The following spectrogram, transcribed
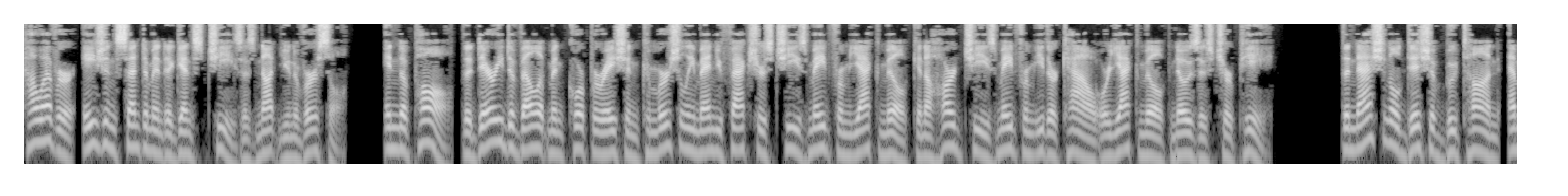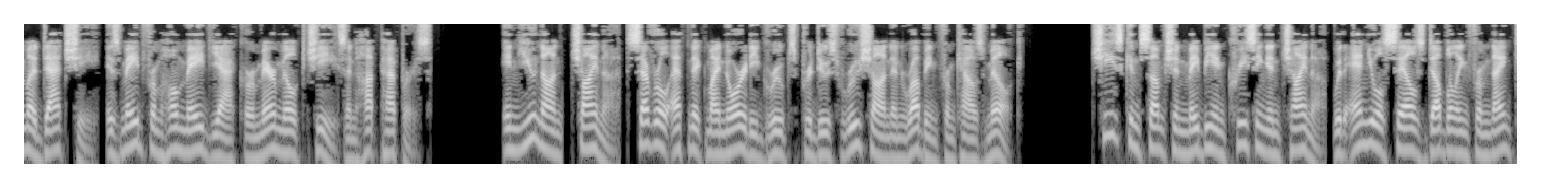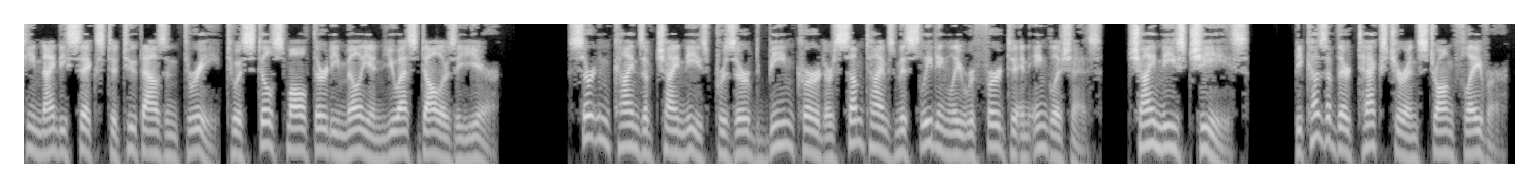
However, Asian sentiment against cheese is not universal. In Nepal, the Dairy Development Corporation commercially manufactures cheese made from yak milk and a hard cheese made from either cow or yak milk known as chhurpi. The national dish of Bhutan, ema datshi, is made from homemade yak or mare milk cheese and hot peppers. In Yunnan, China, several ethnic minority groups produce rushan and rubing from cow's milk. Cheese consumption may be increasing in China, with annual sales doubling from 1996 to 2003 to a still small 30 million US dollars a year. Certain kinds of Chinese preserved bean curd are sometimes misleadingly referred to in English as Chinese cheese because of their texture and strong flavor.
